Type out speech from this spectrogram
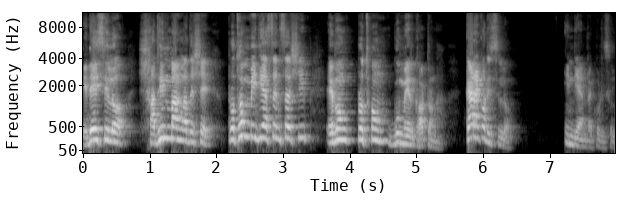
এটাই ছিল স্বাধীন বাংলাদেশে প্রথম মিডিয়া সেন্সরশিপ এবং প্রথম গুমের ঘটনা। কারা করেছিল? ইন্ডিয়ানরা করেছিল।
